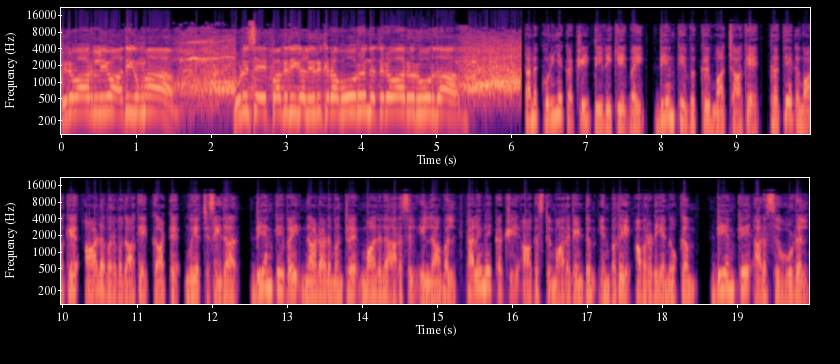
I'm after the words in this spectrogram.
திருவாரூர்லையும் அதிகமா குடிசை பகுதிகள் இருக்கிற ஊரு இந்த திருவாரூர் ஊர் தான் தனக்குரிய கட்சி டிவிகே வை டிஎம்கேவுக்கு மாற்றாக பிரத்யேகமாக ஆள வருவதாக காட்ட முயற்சி செய்தார். டிஎம்கே வை நாடாளுமன்ற மாநில அரசில் இல்லாமல் தலைமை கட்சி ஆகஸ்ட் மாற வேண்டும் என்பதே அவருடைய நோக்கம். டிஎம்கே அரசு ஊழல்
